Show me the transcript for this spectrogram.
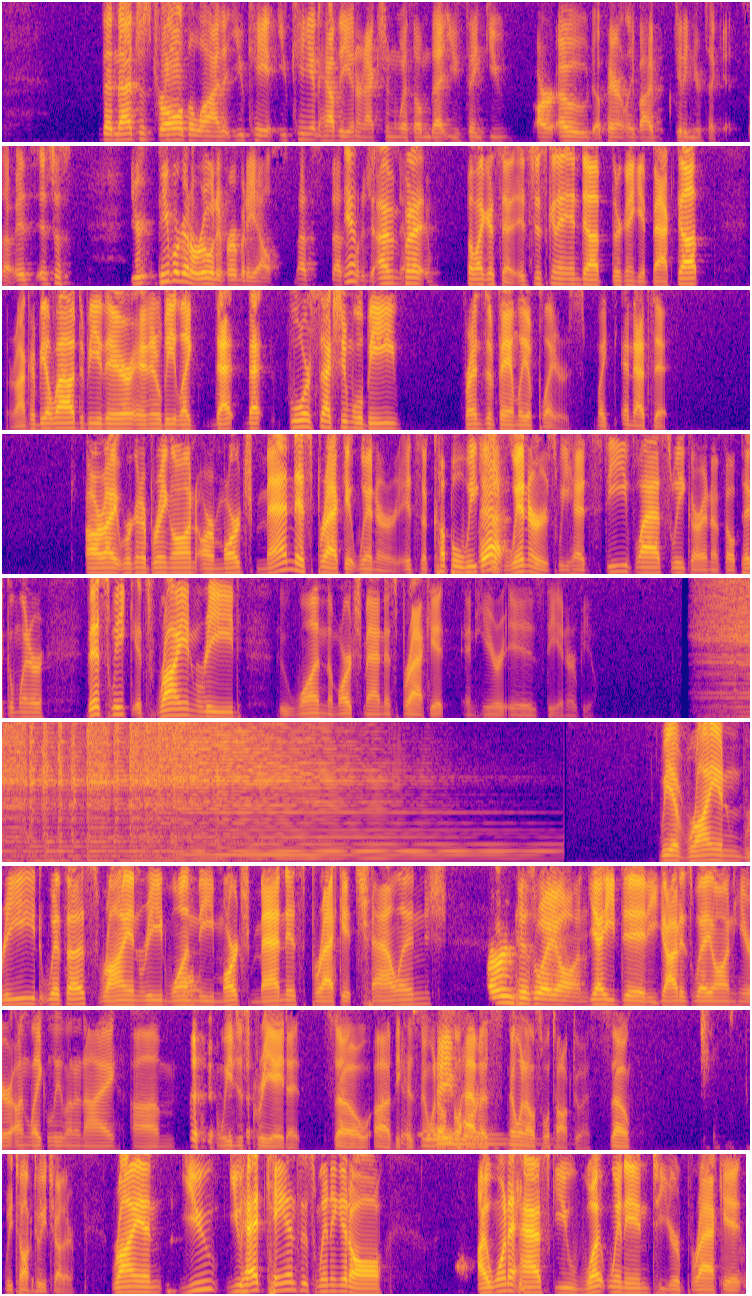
Then that just draws the line that you can't you can't have the interaction with them that you think you are owed apparently by getting your ticket. So it's it's just you're people are going to ruin it for everybody else. That's that's yeah, what it just I, comes but down I, but like I said, it's just going to end up they're going to get backed up. They're not going to be allowed to be there, and it'll be like that. That floor section will be friends and family of players, like, and that's it. All right, we're going to bring on our March Madness bracket winner. It's a couple weeks Yes. of winners. We had Steve last week, our NFL Pick'em winner. This week, it's Ryan Reed who won the March Madness bracket, and here is the interview. We have Ryan Reed with us. Ryan Reed won the March Madness bracket challenge. Earned his way on. Yeah, he did. He got his way on here, unlike Leland and I. Um, we just create it. So uh, because no one else will have us, no one else will talk to us. So we talk to each other. Ryan, you you had Kansas winning it all. I want to ask you what went into your bracket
